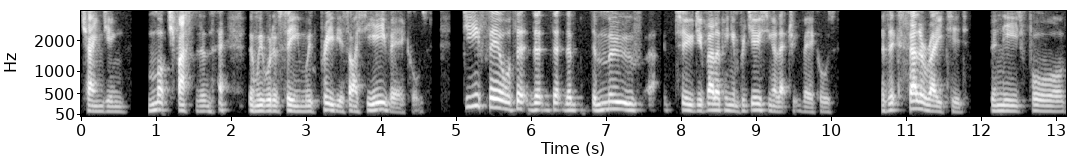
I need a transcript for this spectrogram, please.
changing much faster than than we would have seen with previous ICE vehicles. Do you feel that, that the, the move uh, to developing and producing electric vehicles has accelerated the need for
